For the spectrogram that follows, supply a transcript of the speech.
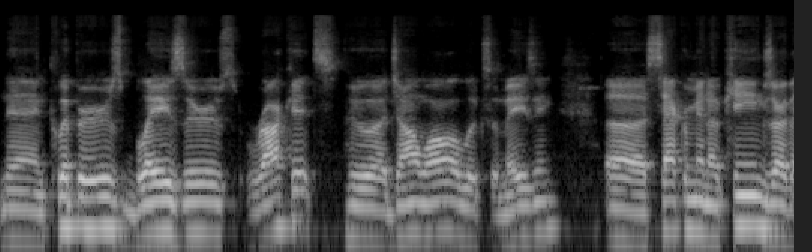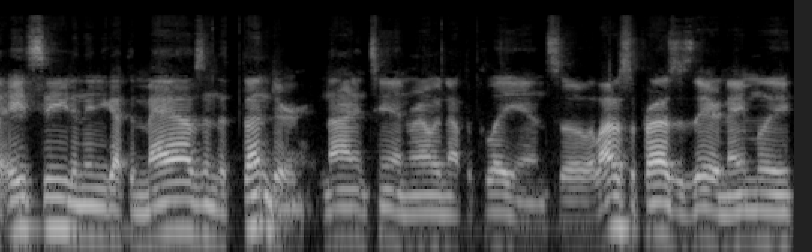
Then Clippers, Blazers, Rockets, who uh, John Wall looks amazing. Uh, Sacramento Kings are the eighth seed, and then you got the Mavs and the Thunder, nine and ten, rounding out the play-in. So a lot of surprises there, namely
